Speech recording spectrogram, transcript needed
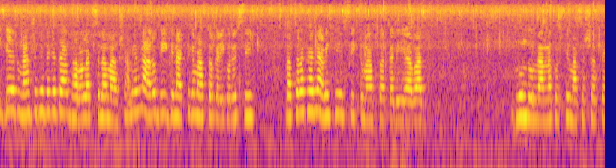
ঈদের মাংস খেতে খেতে আর ভালো লাগছে না মাংস। আমি এমনি আরও দুই দিন আগ থেকে মাছ তরকারি করেছি। বাচ্চারা খায় না, আমি খেয়েছি একটু মাছ তরকারি, আবার ধুন্দুল রান্না করছি মাছের সাথে,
